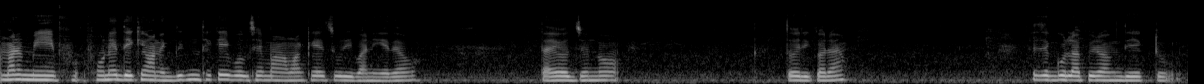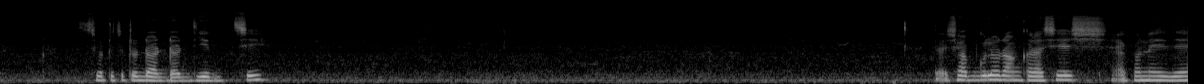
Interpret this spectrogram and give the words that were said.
আমার মেয়ে ফোনে দেখে অনেক দিন থেকেই বলছে, মা, আমাকে চুড়ি বানিয়ে দাও। তাই ওর জন্য তৈরি করা। এই যে গোলাপি রং দিয়ে একটু ছোট ছোট ডট ডট দিয়ে দিচ্ছি। তাই সবগুলো রং করা শেষ। এখন এই যে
